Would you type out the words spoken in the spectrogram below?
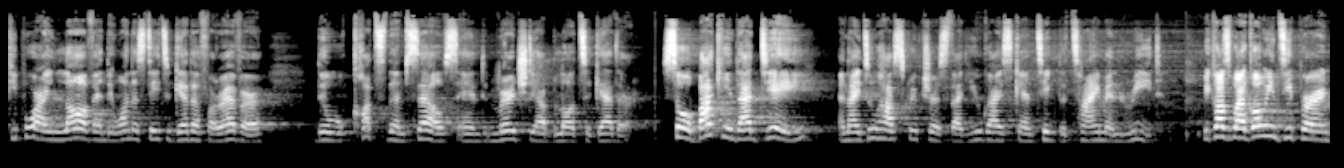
people are in love and they want to stay together forever, they will cut themselves and merge their blood together. So back in that day, and I do have scriptures that you guys can take the time and read. Because we're going deeper and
